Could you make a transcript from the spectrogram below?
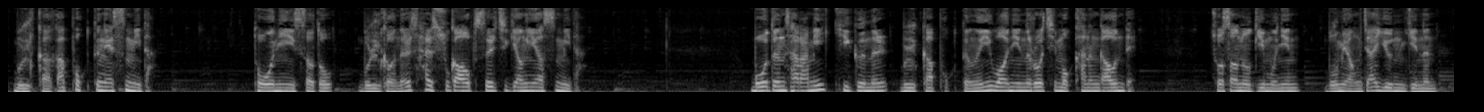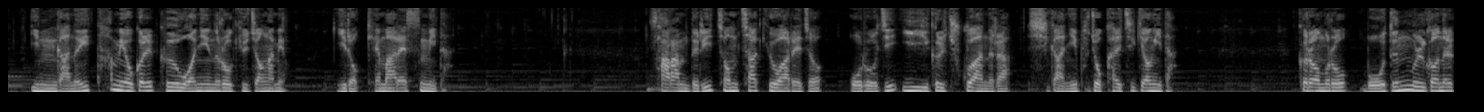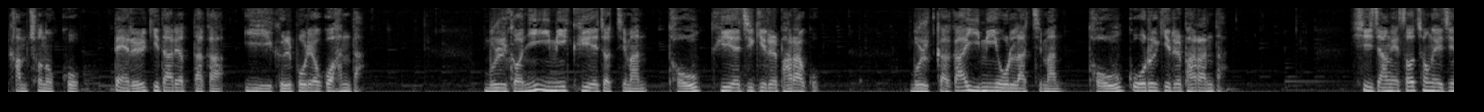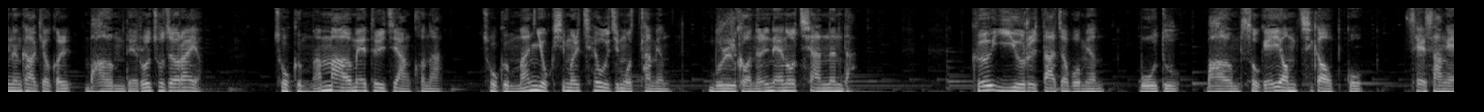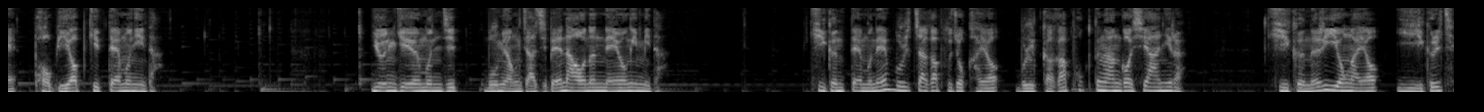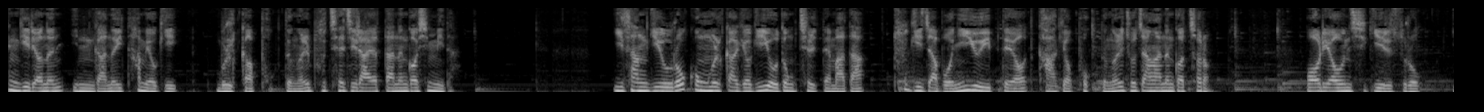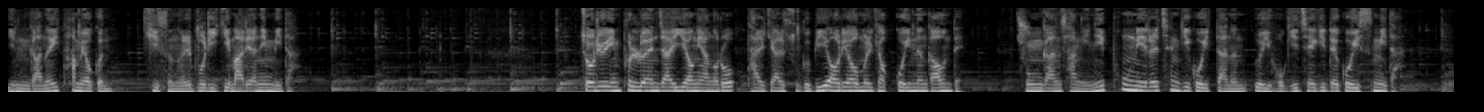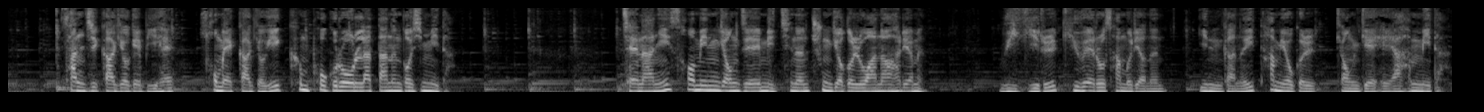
물가가 폭등했습니다. 돈이 있어도 물건을 살 수가 없을 지경이었습니다. 모든 사람이 기근을 물가 폭등의 원인으로 지목하는 가운데 조선 후기문인 무명자 윤기는 인간의 탐욕을 그 원인으로 규정하며 이렇게 말했습니다. 사람들이 점차 교활해져 오로지 이익을 추구하느라 시간이 부족할 지경이다. 그러므로 모든 물건을 감춰놓고 때를 기다렸다가 이익을 보려고 한다. 물건이 이미 귀해졌지만 더욱 귀해지기를 바라고 물가가 이미 올랐지만 더욱 오르기를 바란다. 시장에서 정해지는 가격을 마음대로 조절하여 조금만 마음에 들지 않거나 조금만 욕심을 채우지 못하면 물건을 내놓지 않는다. 그 이유를 따져보면 모두 마음속에 염치가 없고 세상에 법이 없기 때문이다. 윤기의 문집 무명자집에 나오는 내용입니다. 기근 때문에 물자가 부족하여 물가가 폭등한 것이 아니라 기근을 이용하여 이익을 챙기려는 인간의 탐욕이 물가 폭등을 부채질하였다는 것입니다. 이상기후로 곡물 가격이 요동칠 때마다 투기 자본이 유입되어 가격 폭등을 조장하는 것처럼 어려운 시기일수록 인간의 탐욕은 기승을 부리기 마련입니다. 조류 인플루엔자의 영향으로 달걀 수급이 어려움을 겪고 있는 가운데 중간 상인이 폭리를 챙기고 있다는 의혹이 제기되고 있습니다. 산지 가격에 비해 소매 가격이 큰 폭으로 올랐다는 것입니다. 재난이 서민 경제에 미치는 충격을 완화하려면 위기를 기회로 삼으려는 인간의 탐욕을 경계해야 합니다.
